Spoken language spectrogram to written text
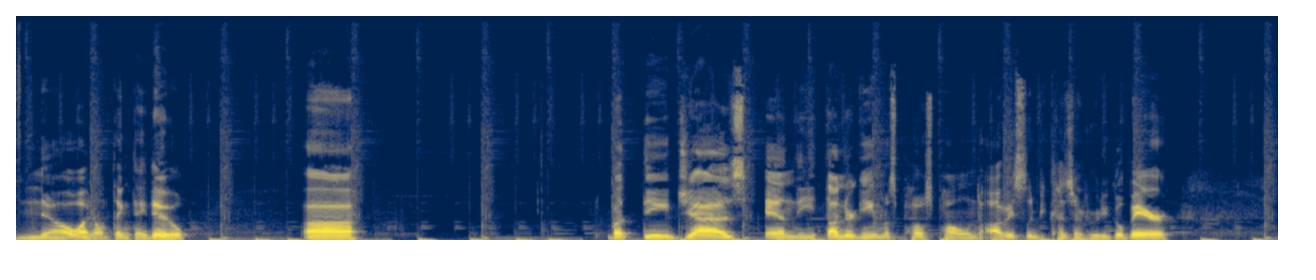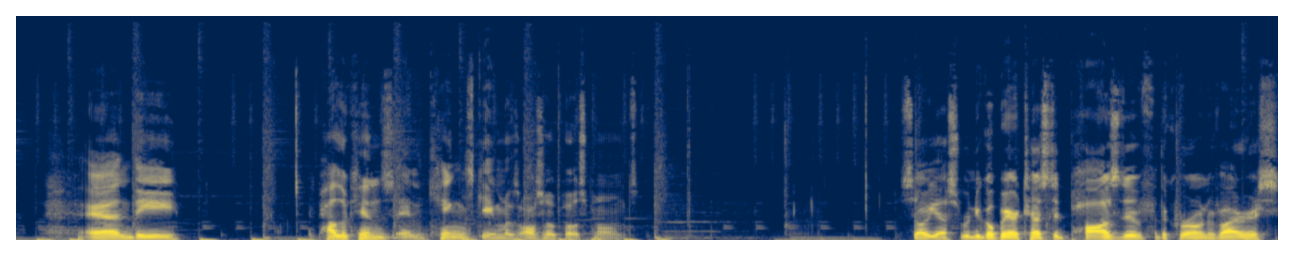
No, I don't think they do. Uh but the Jazz and the Thunder game was postponed, obviously because of Rudy Gobert. And the Pelicans and Kings game was also postponed. So, yes, Rudy Gobert tested positive for the coronavirus.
